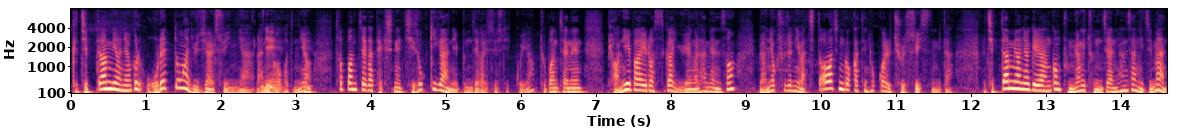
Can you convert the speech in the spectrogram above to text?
그 집단 면역을 오랫동안 유지할 수 있냐라는 예, 거거든요. 예. 첫 번째가 백신의 지속 기간이 문제가 있을 수 있고요. 두 번째는 변이 바이러스가 유행을 하면서 면역 수준이 마치 떨어진 것 같은 효과를 줄 수 있습니다. 집단 면역이라는 건 분명히 존재하는 현상이지만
